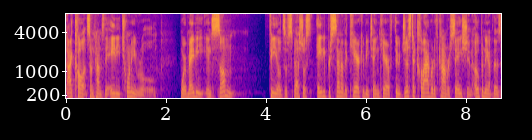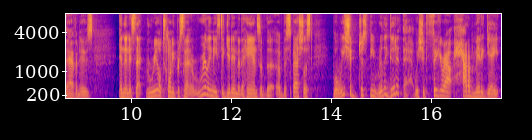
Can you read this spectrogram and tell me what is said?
I call it sometimes the 80-20 rule where maybe in some fields of specialists 80% of the care can be taken care of through just a collaborative conversation opening up those avenues. And then it's that real 20% that really needs to get into the hands of the of the specialist. Well we should just be really good at that. We should figure out how to mitigate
